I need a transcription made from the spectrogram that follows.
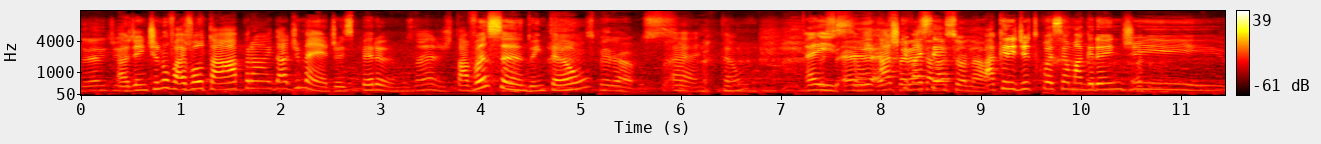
grande... a gente não vai voltar para a Idade Média, esperamos, né? A gente está avançando, então. Esperamos. É, então. É isso. É, é Acho que vai ser. Nacional. Acredito que vai ser uma grande.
